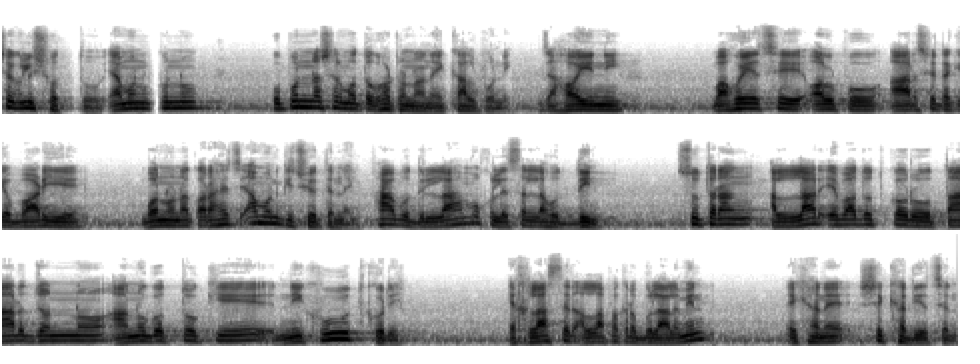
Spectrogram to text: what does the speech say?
সেগুলি সত্য। এমন কোনো উপন্যাসের মতো ঘটনা নেই, কাল্পনিক, যা হয়নি বা হয়েছে অল্প আর সেটাকে বাড়িয়ে বর্ণনা করা হয়েছে। এমন কিছু এতে নেই। ফাহাবুদুল্লাহ মুখলে সাল্লাহুদ্দিন সুতরাং আল্লাহর এবাদত করো, তার জন্য আনুগত্যকে নিখুঁত করে। এখলাসের আল্লাহ ফাকরাবুল আলমিন এখানে শিক্ষা দিয়েছেন।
